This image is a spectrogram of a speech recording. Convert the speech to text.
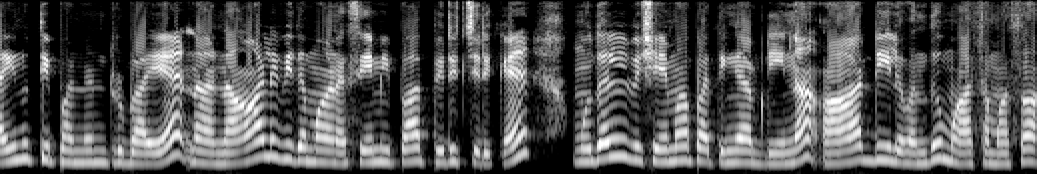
ஐநூற்றி பன்னெண்டு ரூபாயை நான் நாலு விதமான சேமிப்பாக பிரிச்சிருக்கேன். முதல் விஷயமா பார்த்தீங்க அப்படின்னா ஆர்டியில் வந்து மாதம் மாதம்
